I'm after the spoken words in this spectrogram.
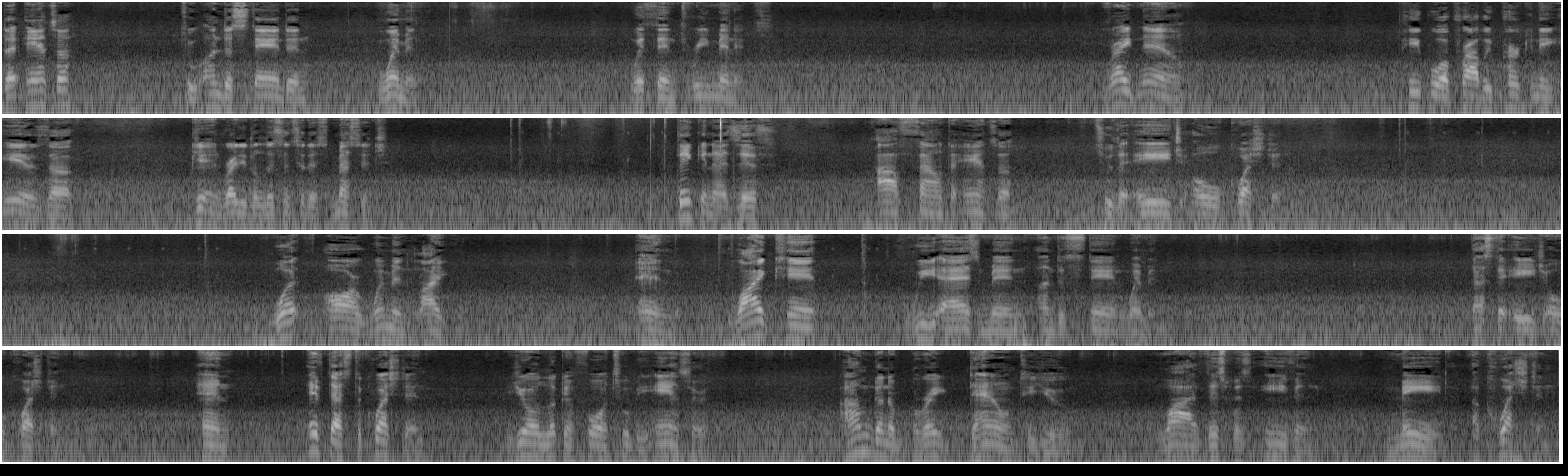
the answer to understanding women within three minutes. Right now, people are probably perking their ears up, getting ready to listen to this message, thinking as if I've found the answer to the age old question. What are women like? And why can't we as men understand women? That's the age old question. And if that's the question you're looking for to be answered, I'm going to break down to you why this was even made a question.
